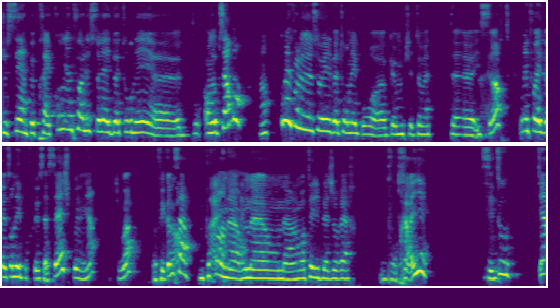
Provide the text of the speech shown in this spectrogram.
je sais à peu près combien de fois le soleil doit tourner euh, pour en observant. Hein, combien de fois le soleil va tourner pour euh, que mon pied de tomate il sorte? Combien de fois il va tourner pour que ça sèche? Tu vois? On fait comme ça. Pourquoi on a on a on a inventé les plages horaires? Pour travailler. C'est tout. Tiens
